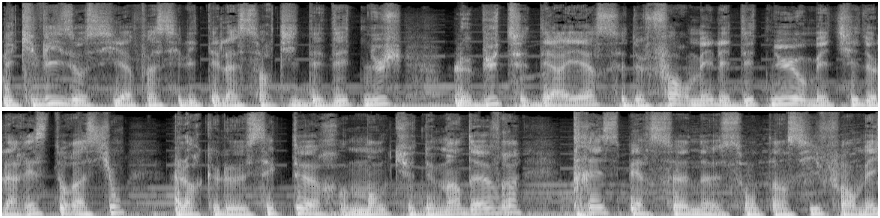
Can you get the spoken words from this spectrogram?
mais qui vise aussi à faciliter la sortie des détenus. Le but derrière, c'est de former les détenus au métier de la restauration que le secteur manque de main-d'œuvre. 13 personnes sont ainsi formées.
